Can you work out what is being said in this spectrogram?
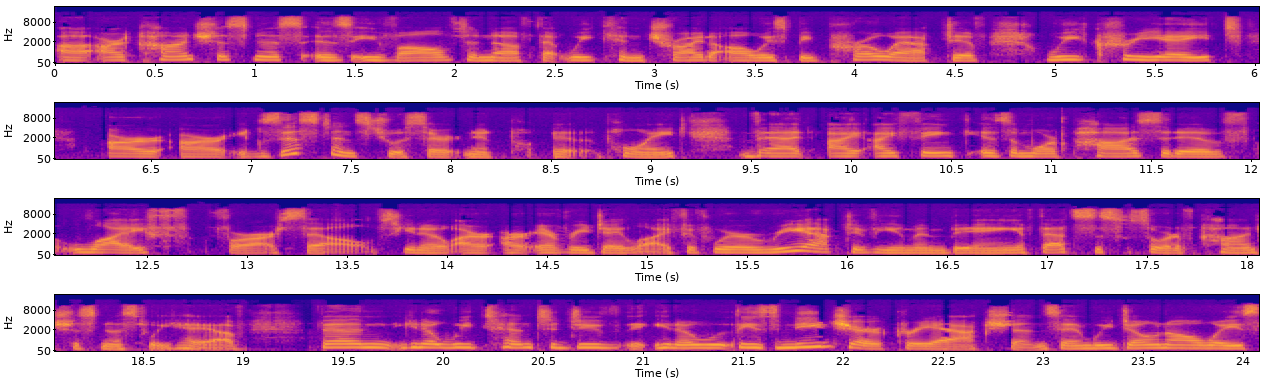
uh, our consciousness is evolved enough that we can try to always be proactive, we create our our existence to a certain uh, point that I, I think is a more positive life for ourselves, you know, our, our everyday life. If we're a reactive human being, if that's the sort of consciousness we have, then, you know, we tend to do, you know, these knee jerk reactions and we don't always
